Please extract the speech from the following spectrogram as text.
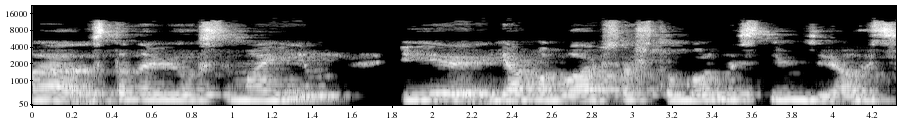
э, становился моим, и я могла все что угодно с ним делать.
